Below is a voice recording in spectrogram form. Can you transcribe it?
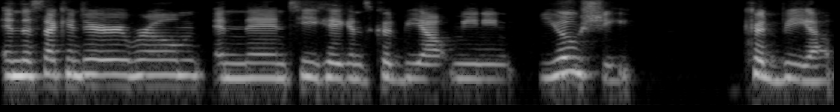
in the secondary room and then Tee Higgins could be out, meaning Yoshi could be up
